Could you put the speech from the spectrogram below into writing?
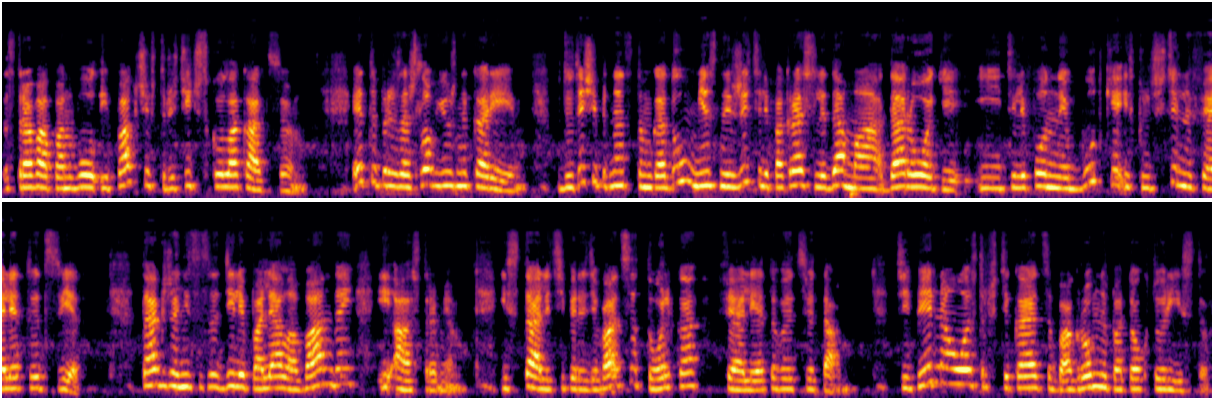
острова Панвол и Пакчи в туристическую локацию. Это произошло в Южной Корее. В 2015 году местные жители покрасили дома, дороги и телефонные будки исключительно в фиолетовый цвет. Также они засадили поля лавандой и астрами и стали теперь одеваться только фиолетовые цвета. Теперь на остров стекается огромный поток туристов.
